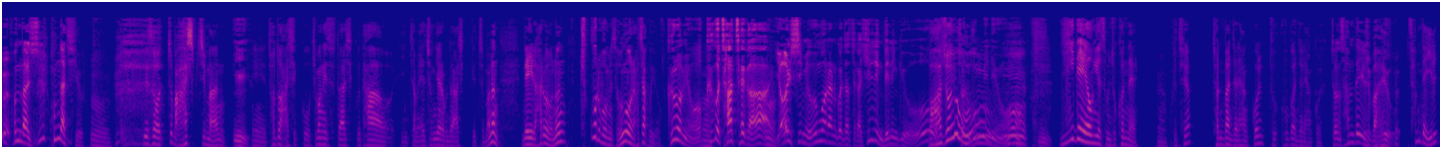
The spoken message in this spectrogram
혼나시? 혼나시요. 그래서 좀 아쉽지만, 예. 예, 저도 아쉽고, 김학래 씨도 아쉽고, 다, 참, 애청자 여러분들 아쉽겠지만은, 내일 하루는 축구를 보면서 응원을 하자고요. 그럼요. 그거 자체가 열심히 응원하는 것 자체가 힐링 되는겨. 맞아요. 전 국민이요. 음. 음. 2대 0이었으면 좋 겠네. 어, 그렇죠? 전반전에 한 골, 두, 후반전에 한 골. 전 3대1 봐요. 3대 1?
